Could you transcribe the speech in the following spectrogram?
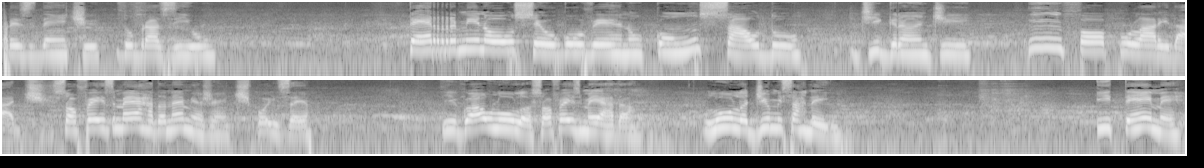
presidente do Brasil. Terminou seu governo com um saldo de grande impopularidade. Só fez merda, né, minha gente? Pois é. Igual Lula, só fez merda. Lula, Dilma e Sarney. E Temer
